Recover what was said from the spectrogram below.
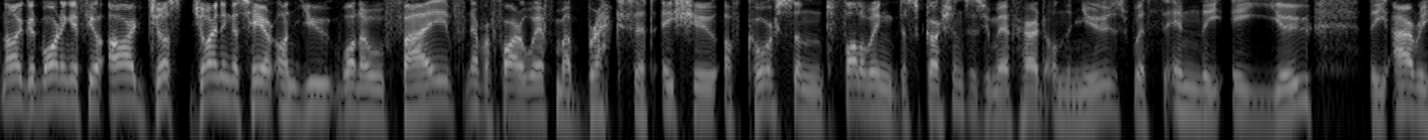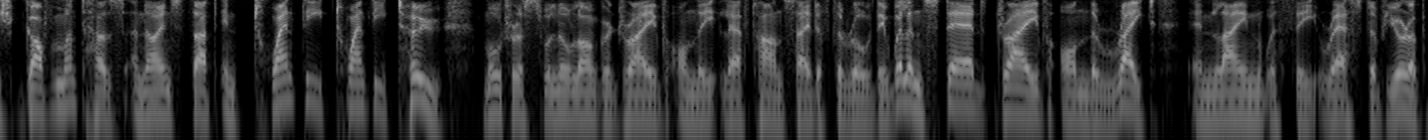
Now, good morning. If you are just joining us here on U105, never far away from a Brexit issue, of course, and following discussions, as you may have heard on the news, within the EU, the Irish government has announced that in 2022, motorists will no longer drive on the left hand side of the road. They will instead drive on the right, in line with the rest of Europe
